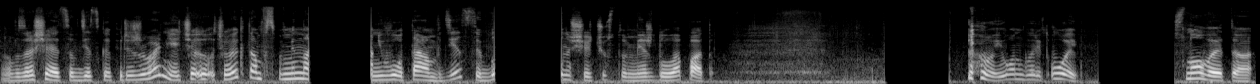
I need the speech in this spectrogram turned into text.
возвращается в детское переживание, и человек там вспоминает, у него там в детстве было тянущее чувство между лопаток. И он говорит, ой, снова это,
